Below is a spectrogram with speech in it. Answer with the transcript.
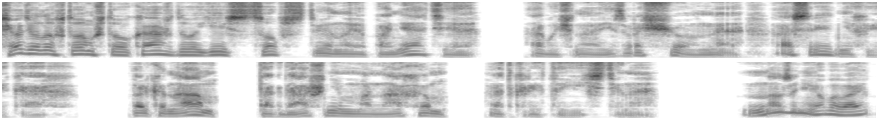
Все дело в том, что у каждого есть собственное понятие, обычно извращенное, о средних веках. Только нам, тогдашним монахам, открыта истина. Но за нее, бывает,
